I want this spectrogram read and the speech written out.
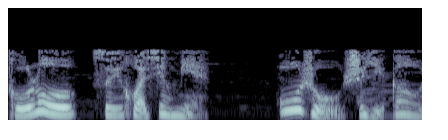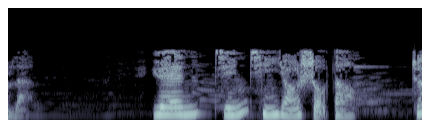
屠戮虽获幸免，侮辱是已够了。渊频频摇手道：“这、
